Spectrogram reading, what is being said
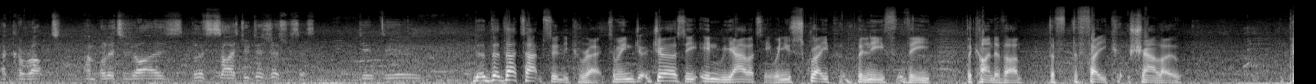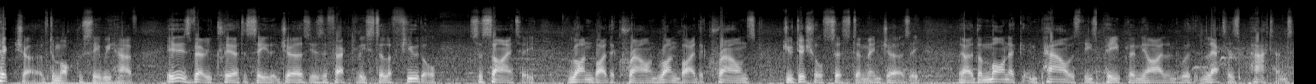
a corrupt and politicized, politicized judicial system. Do, do you that's absolutely correct. I mean, Jersey, in reality, when you scrape beneath the, the kind of uh, the, the fake, shallow picture of democracy we have, it is very clear to see that Jersey is effectively still a feudal society run by the Crown, run by the Crown's judicial system in Jersey. Uh, the monarch empowers these people in the island with letters patent,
